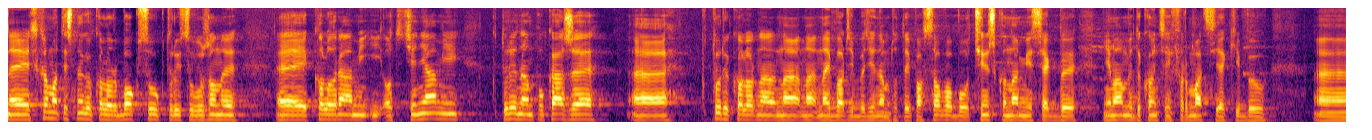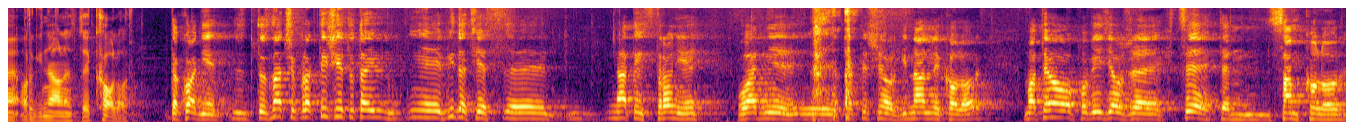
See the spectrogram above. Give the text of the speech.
e, z chromatycznego color boxu, który jest ułożony e, kolorami i odcieniami, który nam pokaże, e, który kolor na, na, na najbardziej będzie nam tutaj pasował, bo ciężko nam jest jakby, nie mamy do końca informacji, jaki był oryginalny tutaj kolor. Dokładnie. To znaczy praktycznie tutaj widać jest na tej stronie ładnie praktycznie oryginalny kolor. Mateo powiedział, że chce ten sam kolor e,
